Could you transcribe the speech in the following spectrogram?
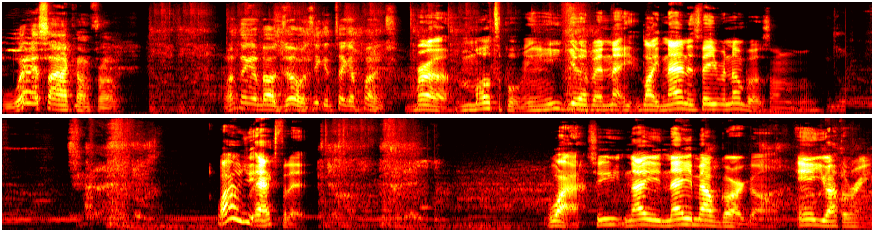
Where that sign come from? One thing about Joe is he can take a punch. Bruh, multiple. And he get up at night, like nine his favorite number or something. Why would you ask for that? Why? See, now, you, now your mouth guard gone. And you out the ring.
